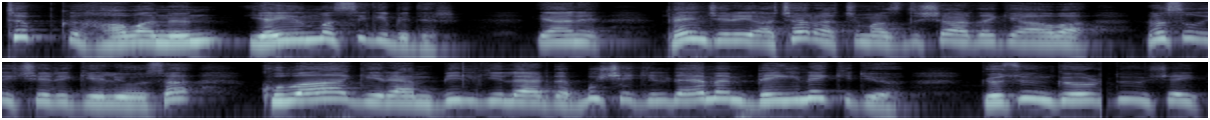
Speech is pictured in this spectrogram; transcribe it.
tıpkı havanın yayılması gibidir. Yani pencereyi açar açmaz dışarıdaki hava nasıl içeri geliyorsa kulağa giren bilgiler de bu şekilde hemen beyine gidiyor. Gözün gördüğü şey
